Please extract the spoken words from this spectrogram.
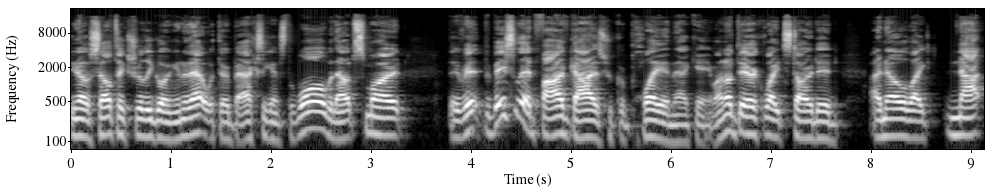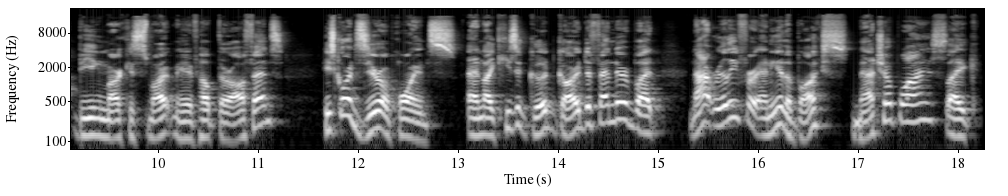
you know, Celtics really going into that with their backs against the wall without Smart. They, they basically had five guys who could play in that game. I know Derek White started. I know like not being Marcus Smart may have helped their offense, He scored zero points, and like he's a good guard defender, but not really for any of the Bucks matchup wise. Like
